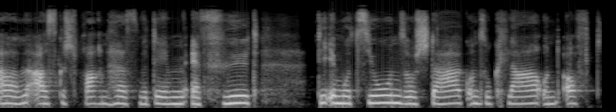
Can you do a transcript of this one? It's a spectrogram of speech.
ähm, ausgesprochen hast, mit dem er fühlt die Emotionen so stark und so klar und oft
